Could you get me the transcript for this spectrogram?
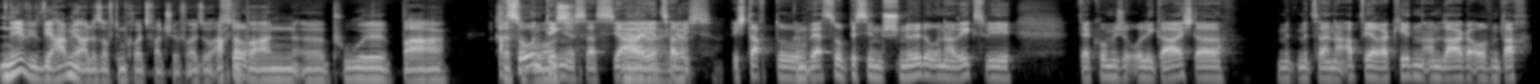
Nee, wir, wir haben ja alles auf dem Kreuzfahrtschiff. Also Ach so. Achterbahn, äh, Pool, Bar. Ach, so ein. Ding ist das. Ja, Ja, jetzt habe ja. ich's. Ich dachte, du Genau. wärst so ein bisschen schnöde unterwegs wie der komische Oligarch da mit, mit seiner Abwehrraketenanlage auf dem Dach.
